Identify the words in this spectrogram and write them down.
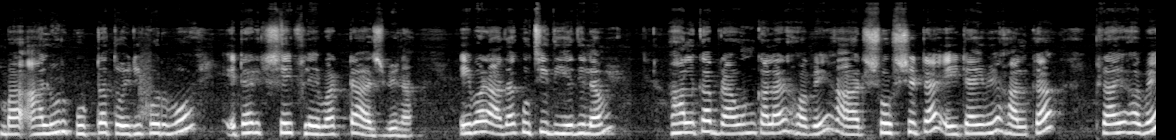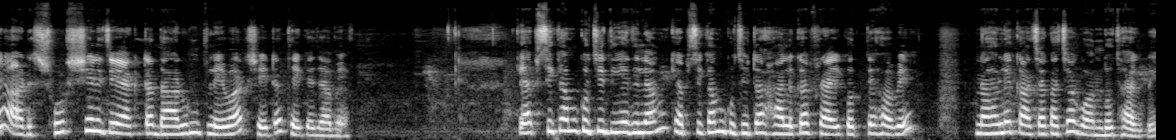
বা আলুর পুরটা তৈরি করব, এটার সেই ফ্লেভারটা আসবে না। এবার আদা কুচি দিয়ে দিলাম। হালকা ব্রাউন কালার হবে আর সর্ষেটা এই টাইমে হালকা ফ্রাই হবে আর সর্ষের যে একটা দারুণ ফ্লেভার সেটা থেকে যাবে। ক্যাপসিকাম কুচি দিয়ে দিলাম। ক্যাপসিকাম কুচিটা হালকা ফ্রাই করতে হবে না হলে কাঁচা কাঁচা গন্ধ থাকবে।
